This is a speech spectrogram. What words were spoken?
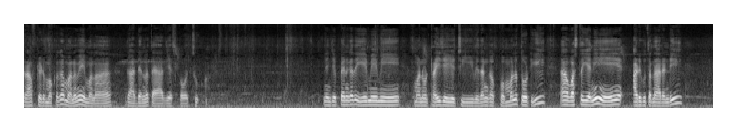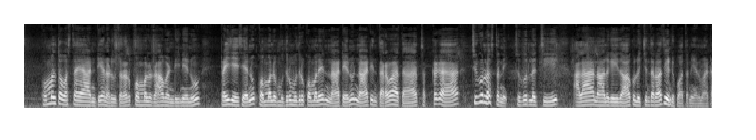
గ్రాఫ్టెడ్ మొక్కగా మనమే మన గార్డెన్లో తయారు చేసుకోవచ్చు. నేను చెప్పాను కదా ఏమేమి మనం ట్రై చేయొచ్చు ఈ విధంగా కొమ్మలతోటి వస్తాయని అడుగుతున్నారండి. కొమ్మలతో వస్తాయా అంటే అని అడుగుతున్నారు. కొమ్మలు రావండి. నేను ట్రై చేశాను. కొమ్మలు ముదురు ముదురు కొమ్మలే నాటాను. నాటిన తర్వాత చక్కగా చిగుర్లు వస్తున్నాయి. చిగుర్లు వచ్చి అలా నాలుగైదు ఆకులు వచ్చిన తర్వాత ఎండిపోతున్నాయి అనమాట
